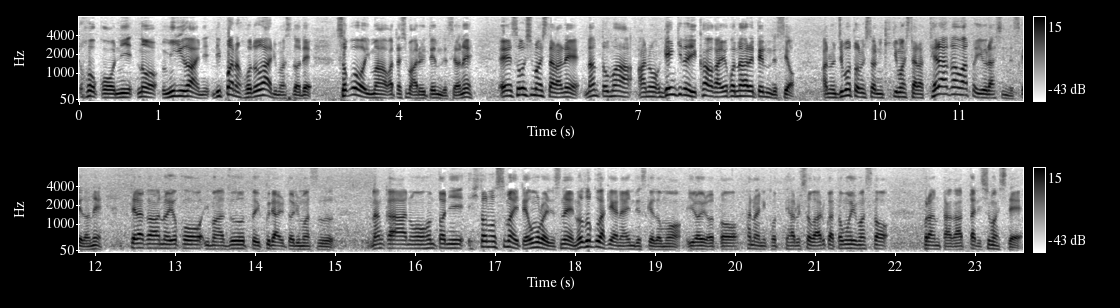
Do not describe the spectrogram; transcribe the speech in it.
方向にの右側に立派な歩道がありますので、そこを今私も歩いてるんですよね。えー、そうしましたらね、なんとまあ、あの元気のいい川が横流れてるんですよ。あの地元の人に聞きましたら寺川というらしいんですけどね寺川の横を今ずっとゆっくり歩いておりますなんかあの本当に人の住まいっておもろいですね、覗くわけがないんですけども、いろいろと花に凝ってはる人があるかと思いますと、プランターがあったりしまして、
